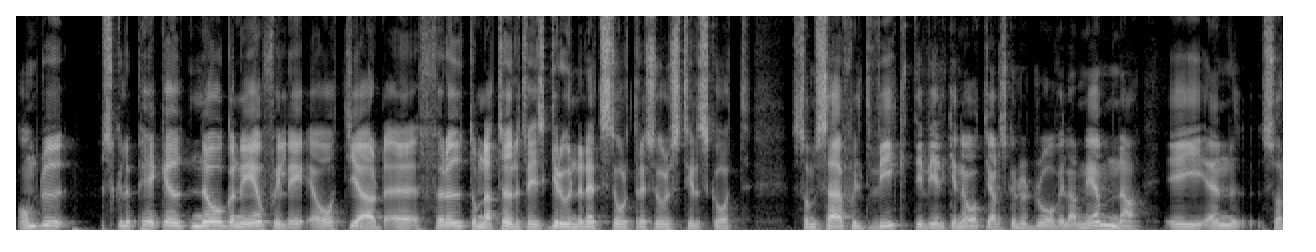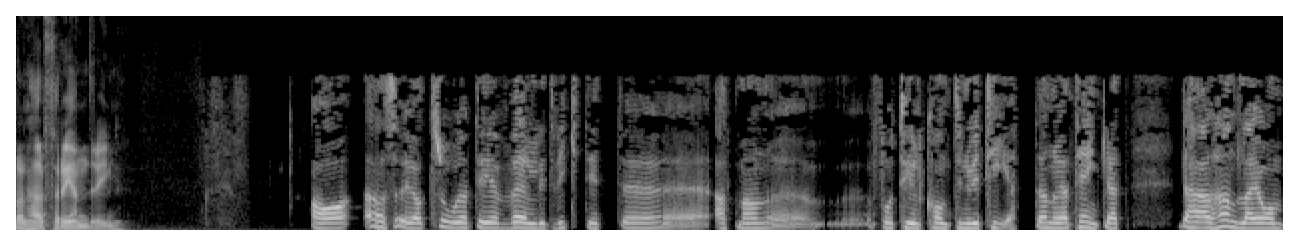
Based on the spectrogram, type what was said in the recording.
Om du skulle peka ut någon enskild åtgärd, eh, förutom naturligtvis grunden ett stort resurstillskott, som särskilt viktig, vilken åtgärd skulle du då vilja nämna i en sådan här förändring? Ja, alltså jag tror att det är väldigt viktigt eh, att man eh, får till kontinuiteten och jag tänker att det här handlar ju om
